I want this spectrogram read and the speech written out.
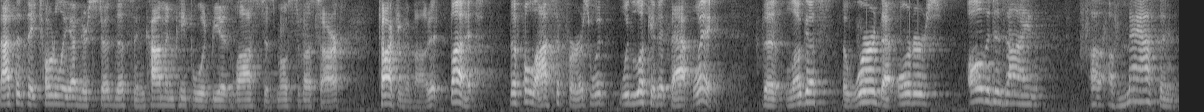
not that they totally understood this, and common people would be as lost as most of us are talking about it, but the philosophers would, would look at it that way. The logos, the word that orders all the design uh, of math and,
